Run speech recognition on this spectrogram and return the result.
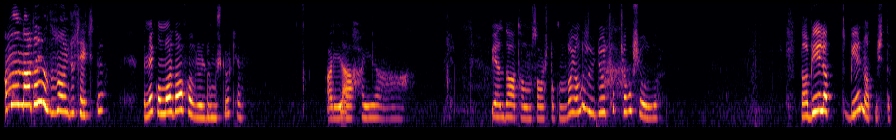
Ama onlar da yıldız oyuncu seçti. Demek onlar daha fazla öldürmüş Görkem. Allah Allah. Bir el daha atalım savaş topunda. Yalnız video çok çabuk şey oldu. Daha bir el at, bir el mi atmıştık?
